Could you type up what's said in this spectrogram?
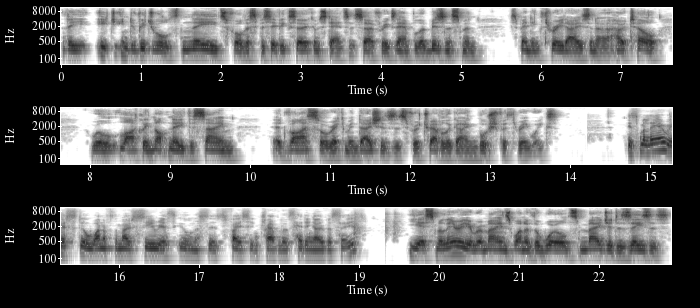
the each individual's needs for the specific circumstances. So, for example, a businessman spending three days in a hotel will likely not need the same advice or recommendations as for a traveller going bush for three weeks. Is malaria still one of the most serious illnesses facing travellers heading overseas? Yes, malaria remains one of the world's major diseases,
